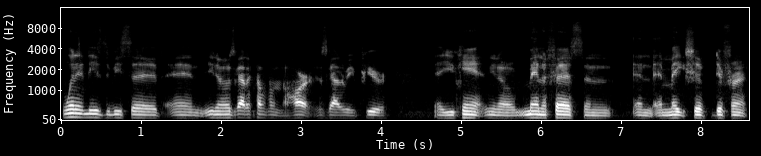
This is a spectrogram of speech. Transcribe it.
when it needs to be said, and you know it's got to come from the heart. It's got to be pure, and you can't you know manifest and and and makeshift different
